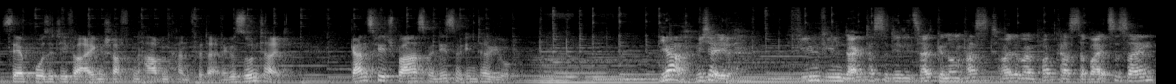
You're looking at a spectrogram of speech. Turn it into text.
sehr positive Eigenschaften haben kann für deine Gesundheit. Ganz viel Spaß mit diesem Interview. Ja, Michael, vielen, vielen Dank, dass du dir die Zeit genommen hast, heute beim Podcast dabei zu sein.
